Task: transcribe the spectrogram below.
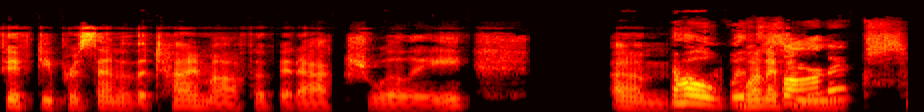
fifty percent of the time off of it. Actually, um, Oh, with one of your Sonix?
